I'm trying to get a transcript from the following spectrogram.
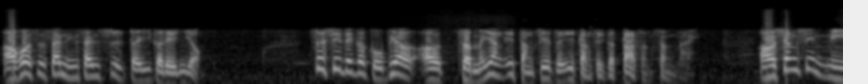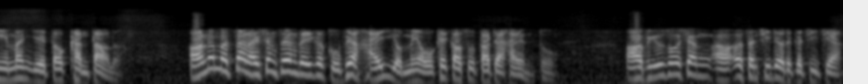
啊，或是三零三四的一个联勇，这些的一个股票哦、怎么样一档接着一档的一个大涨上来？啊，相信你们也都看到了。啊，那么再来像这样的一个股票还有没有？我可以告诉大家还很多。啊，比如说像啊二三七六的个计价，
